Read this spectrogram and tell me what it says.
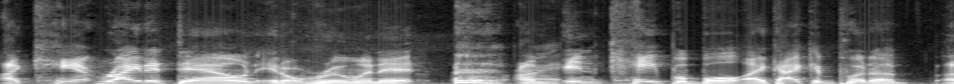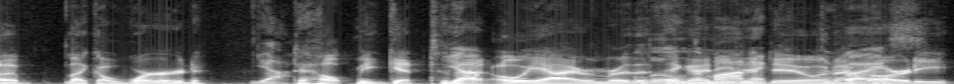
i can't write it down it'll ruin it i'm Right. incapable like i can put a, a like a word Yeah. to help me get to Yep. that oh yeah i remember the thing i need to do and i've already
